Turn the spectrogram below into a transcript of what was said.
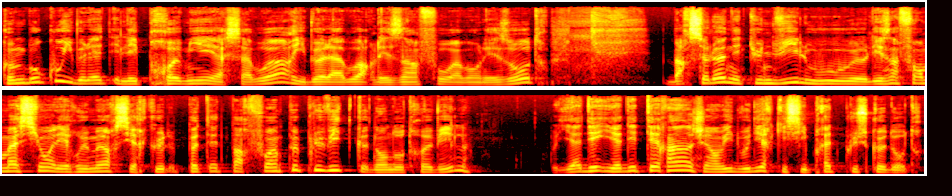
Comme beaucoup, ils veulent être les premiers à savoir, ils veulent avoir les infos avant les autres. Barcelone est une ville où euh, les informations et les rumeurs circulent peut-être parfois un peu plus vite que dans d'autres villes. Il y a des, il y a des terrains, j'ai envie de vous dire, qui s'y prêtent plus que d'autres.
